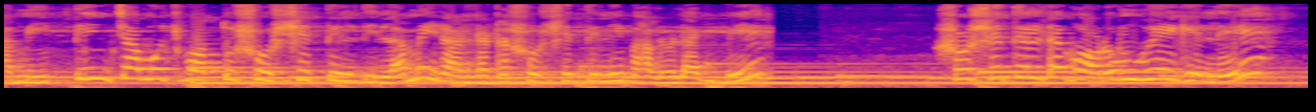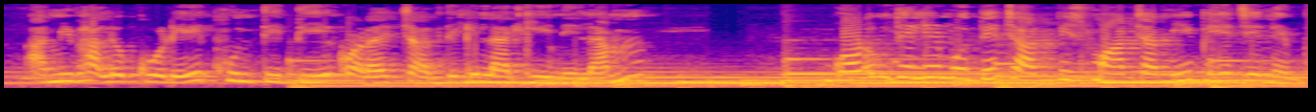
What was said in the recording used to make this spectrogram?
আমি তিন চামচ মতো সর্ষের তেল দিলাম। এই রান্নাটা সর্ষের তেলেই ভালো লাগবে। সর্ষের তেলটা গরম হয়ে গেলে আমি ভালো করে খুন্তি দিয়ে কড়াইয়ের চারদিকে লাগিয়ে নিলাম। গরম তেলের মধ্যে চার পিস মাছ আমি ভেজে নেব।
